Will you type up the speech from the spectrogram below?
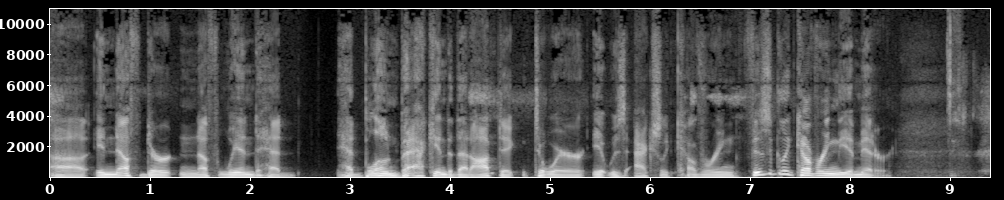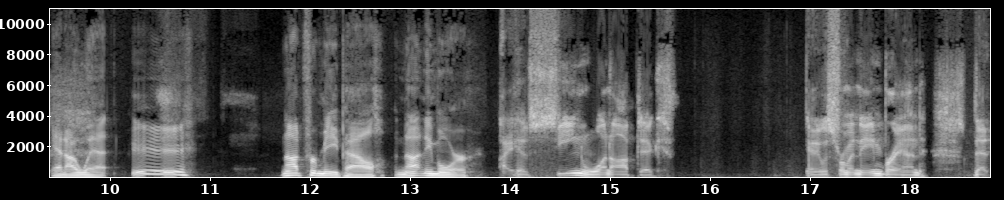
uh, enough dirt and enough wind had had blown back into that optic to where it was actually covering physically covering the emitter. And i went eh, not for me pal. Not anymore. I have seen one optic, and it was from a name brand that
